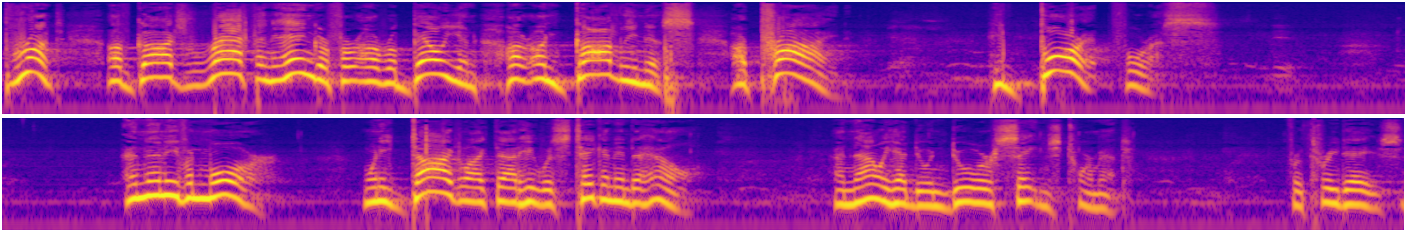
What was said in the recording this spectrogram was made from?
brunt of God's wrath and anger for our rebellion, our ungodliness, our pride. He bore it for us. And then, even more, when he died like that, he was taken into hell. And now he had to endure Satan's torment for three days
